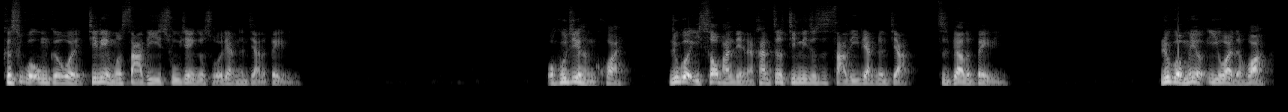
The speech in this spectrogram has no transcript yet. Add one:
可是我问各位，今天有没有杀低出现一个所谓量跟价的背离？我估计很快。如果以收盘点来看，这今天就是杀低量跟价指标的背离。如果没有意外的话，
